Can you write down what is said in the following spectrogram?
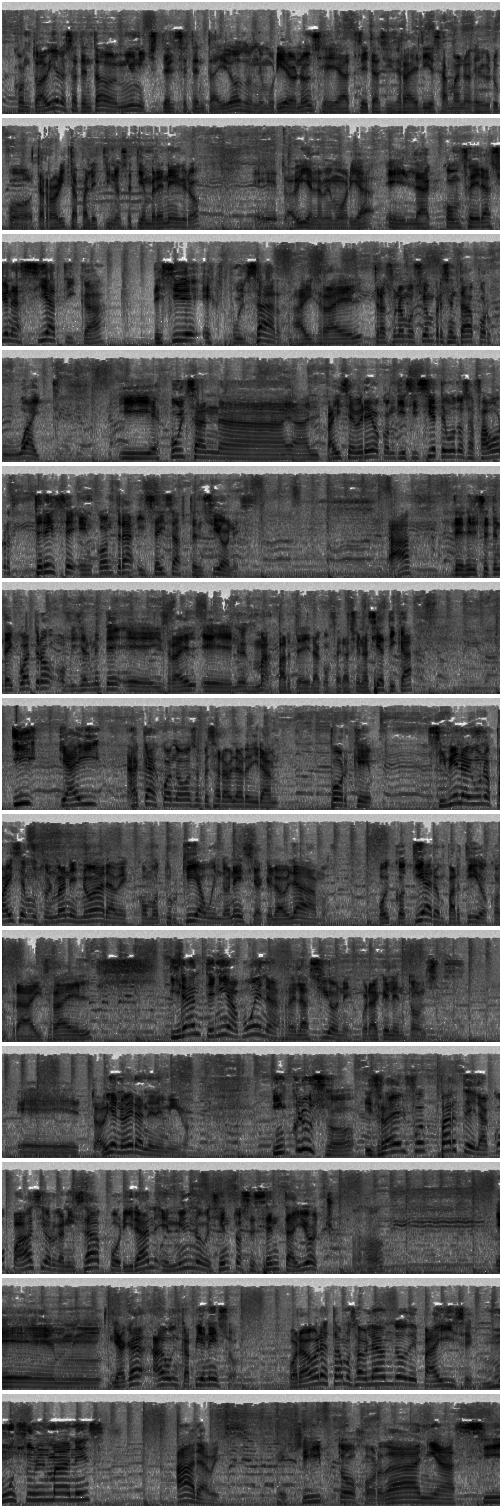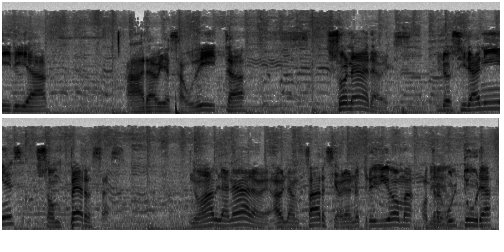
con todavía los atentados de Múnich del 72, donde murieron 11 atletas israelíes a manos del grupo terrorista palestino Septiembre Negro, eh, todavía en la memoria, eh, la Confederación Asiática decide expulsar a Israel tras una moción presentada por Kuwait y expulsan al país hebreo con 17 votos a favor, 13 en contra y 6 abstenciones. ¿Ah? Desde el 74 oficialmente eh, Israel eh, no es más parte de la Confederación Asiática y, y ahí, acá es cuando vamos a empezar a hablar de Irán, porque si bien algunos países musulmanes no árabes como Turquía o Indonesia, que lo hablábamos, boicotearon partidos contra Israel, Irán tenía buenas relaciones por aquel entonces. Eh, todavía no eran enemigos. Incluso Israel fue parte de la Copa Asia organizada por Irán en 1968. Ajá. Eh, y acá hago hincapié en eso. Por ahora estamos hablando de países musulmanes árabes. Egipto, Jordania, Siria, Arabia Saudita. Son árabes. Los iraníes son persas. No hablan árabe, hablan farsi, hablan otro idioma, otra Bien. cultura.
